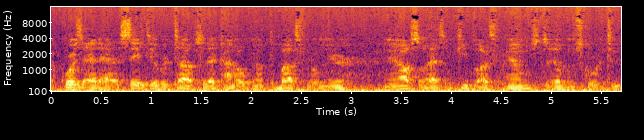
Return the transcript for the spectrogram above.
of course, I had to have a safety over top, so that kind of opened up the box for Amir, and I also had some key blocks for him to help him score too.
